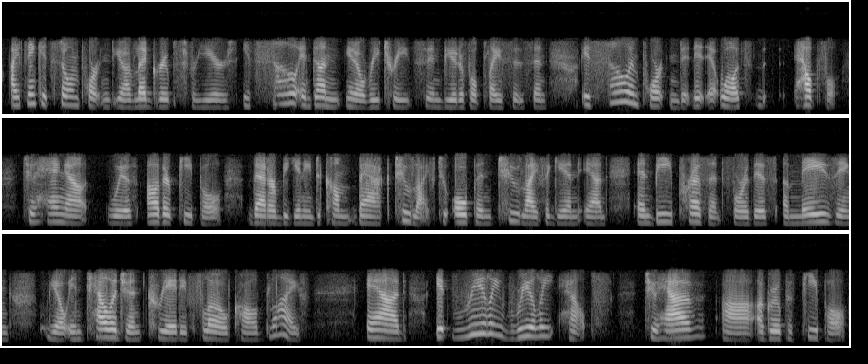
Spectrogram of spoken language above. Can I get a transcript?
I think it's so important. You know, I've led groups for years. It's so and done, you know, retreats in beautiful places, and it's so important. It, it, it well, it's helpful to hang out with other people that are beginning to come back to life, to open to life again, and and be present for this amazing, you know, intelligent, creative flow called life. And it really, really helps to have uh, a group of people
